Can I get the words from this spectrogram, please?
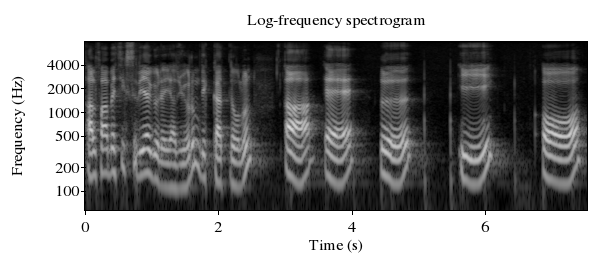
alfabetik sıraya göre yazıyorum. Dikkatli olun. A, E, I, I, O,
